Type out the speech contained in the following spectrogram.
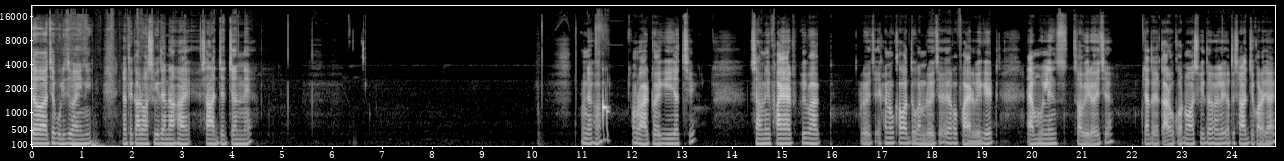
দেওয়া আছে, পুলিশ বাহিনী, যাতে কারও অসুবিধা না হয় সাহায্যের জন্যে। দেখো, আমরা একটু এগিয়ে যাচ্ছি। সামনে ফায়ার বিভাগ রয়েছে, এখানেও খাবার দোকান রয়েছে, দেখো ফায়ার ব্রিগেড। অ্যাম্বুলেন্স সবই রয়েছে, যাতে কারও কোনো অসুবিধা হলে যাতে সাহায্য করা যায়।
